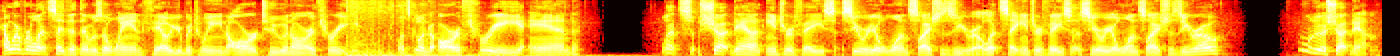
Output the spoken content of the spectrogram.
However, let's say that there was a WAN failure between R2 and R3. Let's go into R3 and let's shut down interface serial 1 slash 0. Let's say interface serial 1 slash 0 We'll do a shutdown.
